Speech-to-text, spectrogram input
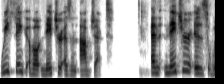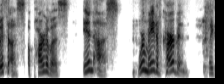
we think about nature as an object, mm. and nature is with us, a part of us, in us. We're made of carbon. Like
